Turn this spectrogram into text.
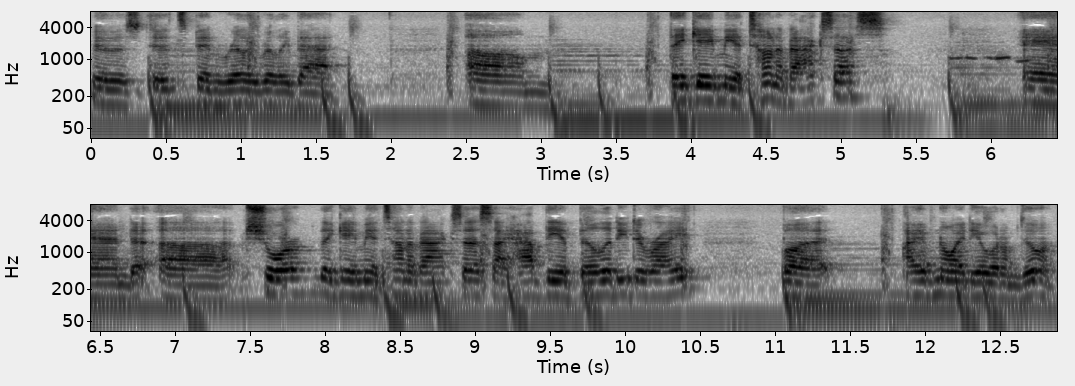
It was. It's been really, really bad." Um, they gave me a ton of access, and uh, sure, they gave me a ton of access. I have the ability to write, but I have no idea what I'm doing.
